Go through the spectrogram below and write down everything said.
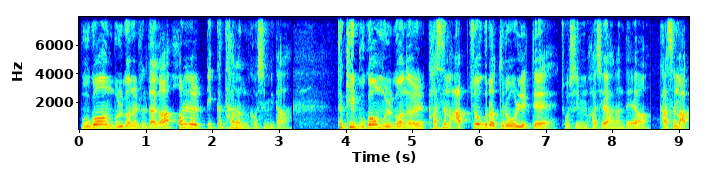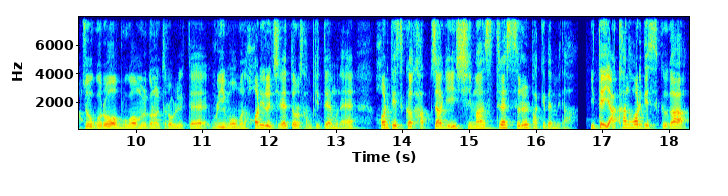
무거운 물건을 들다가 허리를 삐끗하는 것입니다. 특히 무거운 물건을 가슴 앞쪽으로 들어 올릴 때 조심하셔야 하는데요. 가슴 앞쪽으로 무거운 물건을 들어 올릴 때 우리 몸은 허리를 지렛대로 삼기 때문에 허리 디스크가 갑자기 심한 스트레스를 받게 됩니다. 이때 약한 허리 디스크가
